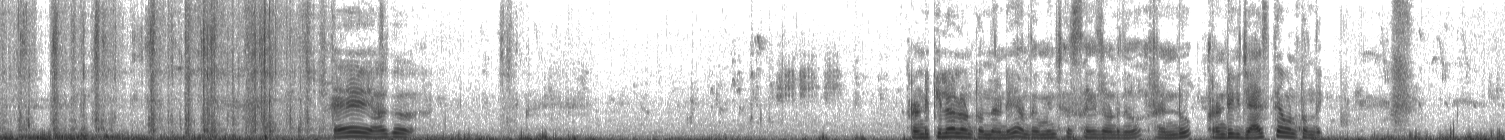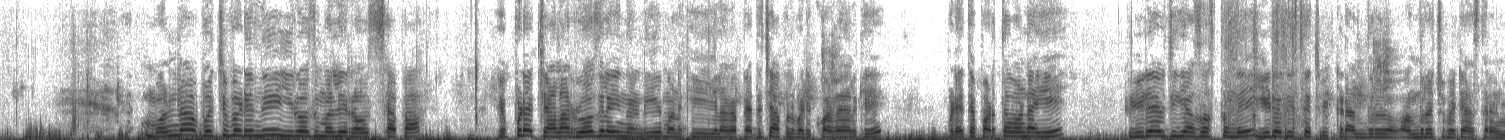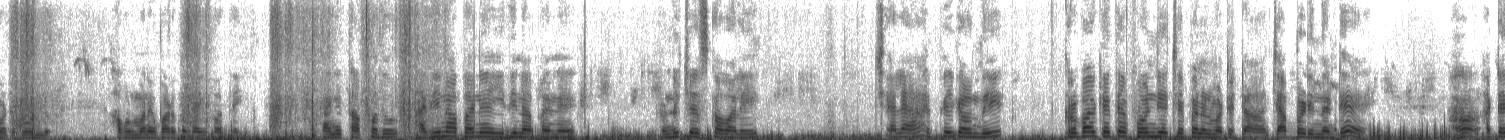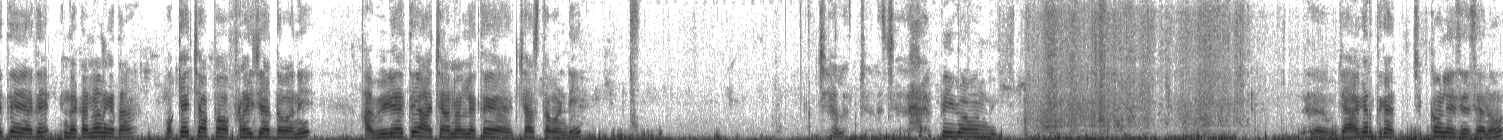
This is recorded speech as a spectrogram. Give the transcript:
ఏ ఆగు. రెండు కిలోలు ఉంటుందండి. అంతకు మించి సైజు ఉండదు. రెండు రెండుకి జాస్తే ఉంటుంది. మొన్న బొచ్చి పడింది. ఈరోజు మళ్ళీ రౌస్ చేప. ఎప్పుడే చాలా రోజులైందండి మనకి ఇలాగ పెద్ద చేపలు పడి కొనాలకి ఇప్పుడైతే పడుతూ ఉన్నాయి. వీడియో దిగాల్సి వస్తుంది. వీడియో తీస్తే ఇక్కడ అందరూ అందరూ వచ్చి పెట్టేస్తారనమాట బోన్లు. అప్పుడు మనకు పడకుండా అయిపోతాయి. కానీ తప్పదు. అది నా పనే ఇది నా పనే. రెండు చేసుకోవాలి. చాలా హ్యాపీగా ఉంది. కృపాకైతే ఫోన్ చేసి చెప్పాను అనమాట ఇట్లా చేప పడిందంటే అట్టయితే అదే ఇందాక అన్నాను కదా ఒకే చేప ఫ్రై చేద్దామని. ఆ వీడియో అయితే ఆ ఛానల్లో అయితే చేస్తామండి. చాలా చాలా చాలా హ్యాపీగా ఉంది. జాగ్రత్తగా చిక్కం వేసేసాను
